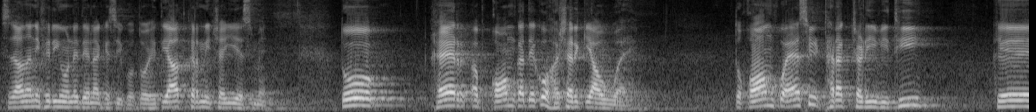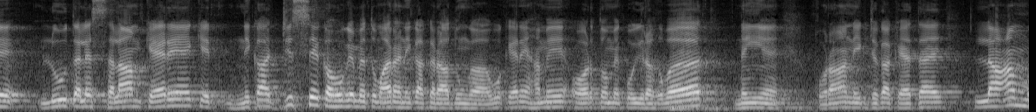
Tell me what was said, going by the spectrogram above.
اس سے زیادہ نہیں فری ہونے دینا کسی کو تو احتیاط کرنی چاہیے اس میں تو خیر اب قوم کا دیکھو حشر کیا ہوا ہے تو قوم کو ایسی ٹھڑک چڑھی ہوئی تھی کہ لوت علیہ السلام کہہ رہے ہیں کہ نکاح جس سے کہو گے میں تمہارا نکاح کرا دوں گا وہ کہہ رہے ہیں ہمیں عورتوں میں کوئی رغبت نہیں ہے قرآن ایک جگہ کہتا ہے لآم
